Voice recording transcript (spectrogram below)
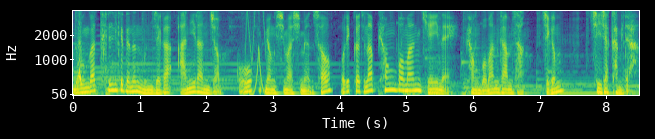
누군가 틀리게 되는 문제가 아니란 점 꼭 명심하시면서 어디까지나 평범한 개인의 평범한 감상 지금 시작합니다.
